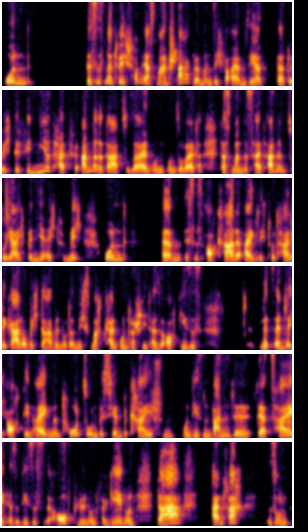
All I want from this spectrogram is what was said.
Und das ist natürlich schon erstmal ein Schlag, wenn man sich vor allem sehr dadurch definiert hat, für andere da zu sein und, und so weiter, dass man das halt annimmt, so ja, ich bin hier echt für mich und ähm, es ist auch gerade eigentlich total egal, ob ich da bin oder nicht. Es macht keinen Unterschied. Also auch dieses letztendlich auch den eigenen Tod so ein bisschen begreifen und diesen Wandel der Zeit, also dieses Aufblühen und Vergehen und da einfach so ein,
